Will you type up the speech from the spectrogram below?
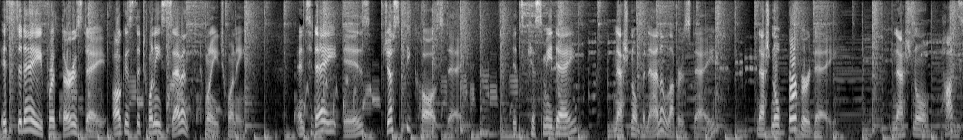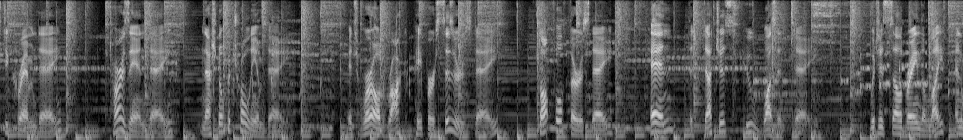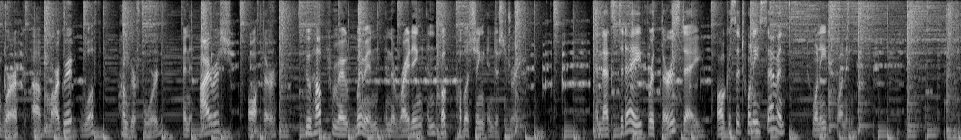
It's today for Thursday, August the 27th, 2020. And today is Just Because Day. It's Kiss Me Day, National Banana Lovers Day, National Burger Day, National Pots de Creme Day, Tarzan Day, National Petroleum Day. It's World Rock, Paper, Scissors Day, Thoughtful Thursday, and the Duchess Who Wasn't Day, which is celebrating the life and work of Margaret Wolfe Hungerford, an Irish author who helped promote women in the writing and book publishing industry. And that's today for Thursday, August the 27th, 2020.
